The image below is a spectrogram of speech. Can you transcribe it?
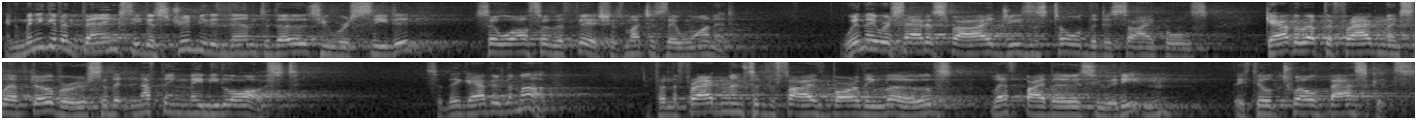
and when he given thanks, he distributed them to those who were seated, so also the fish, as much as they wanted. When they were satisfied, Jesus told the disciples, Gather up the fragments left over so that nothing may be lost. So they gathered them up. And from the fragments of the five barley loaves left by those who had eaten, they filled 12 baskets.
